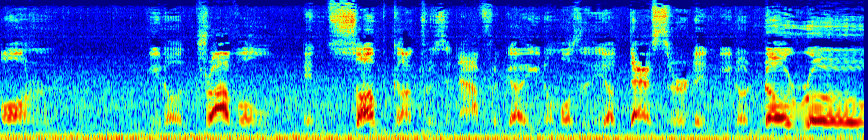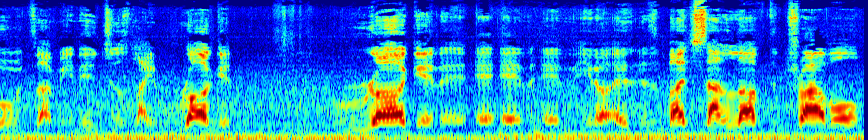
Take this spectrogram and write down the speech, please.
on you know travel in some countries in Africa. You know, most of the desert and you know no roads. I mean, it's just like rugged, rugged, and and, and you know, as much as I love to travel,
